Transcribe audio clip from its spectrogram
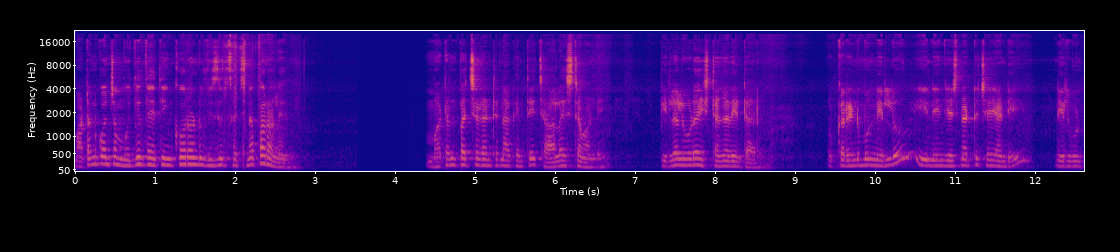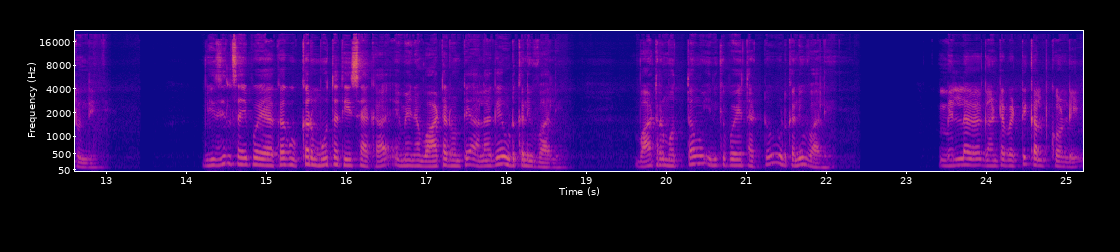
మటన్ కొంచెం ముద్దుదైతే ఇంకో రెండు విజిల్స్ వచ్చినా పర్వాలేదు. మటన్ పచ్చడి అంటే నాకైతే చాలా ఇష్టం అండి పిల్లలు కూడా ఇష్టంగా తింటారు. ఒక రెండు మూడు నెలలు ఈ నేను చేసినట్టు చేయండి నిలువ ఉంటుంది విజిల్స్ అయిపోయాక కుక్కర్ మూత తీసాక ఏమైనా వాటర్ ఉంటే అలాగే ఉడకనివ్వాలి. వాటర్ మొత్తం ఇనికిపోయేటట్టు ఉడకనివ్వాలి. మెల్లగా గంట పెట్టి కలుపుకోండి.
